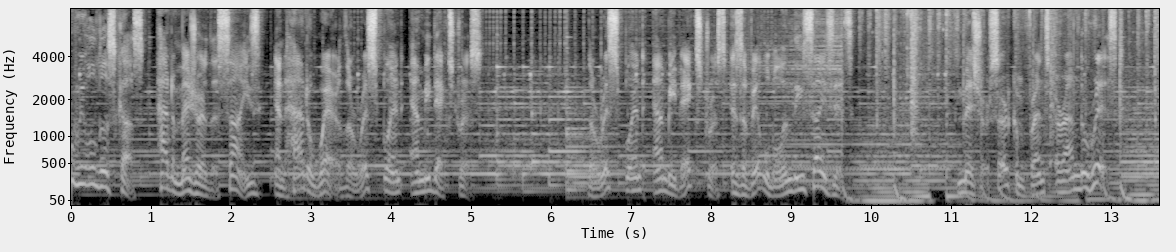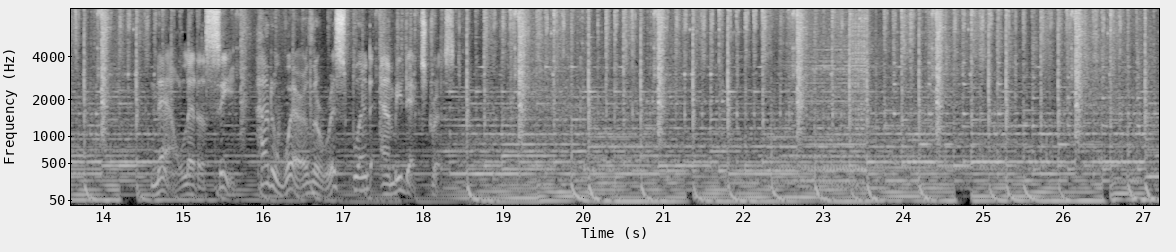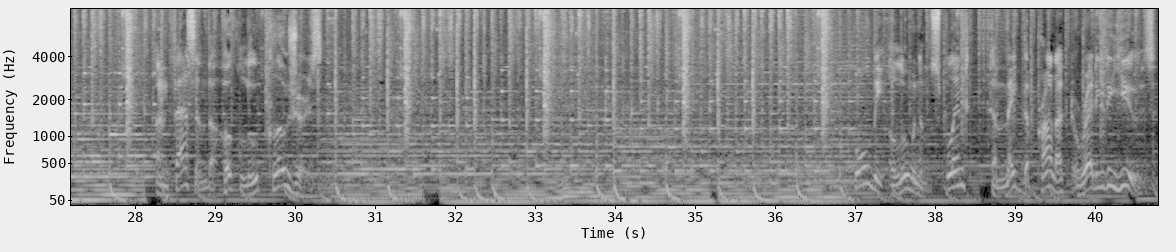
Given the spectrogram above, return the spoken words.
we will discuss how to measure the size and how to wear the wrist splint ambidextrous. The wrist splint ambidextrous is available in these sizes. Measure circumference around the wrist. Now let us see how to wear the wrist splint ambidextrous. Unfasten the hook loop closures. Hold the aluminum splint to make the product ready to use.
